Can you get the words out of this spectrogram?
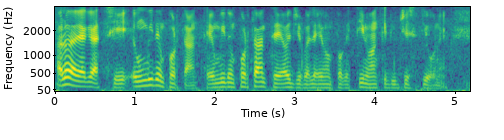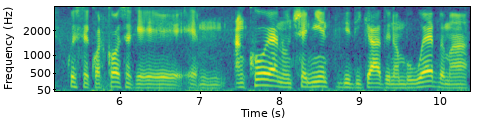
Allora ragazzi, è un video importante, è un video importante, oggi parleremo un pochettino anche di gestione. Questo è qualcosa che ehm, ancora non c'è niente dedicato in Ambu Web, ma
